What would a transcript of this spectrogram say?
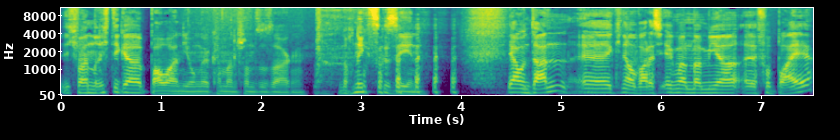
ich war ein richtiger Bauernjunge, kann man schon so sagen. Noch nichts gesehen. ja und dann äh, genau war das irgendwann bei mir äh, vorbei.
